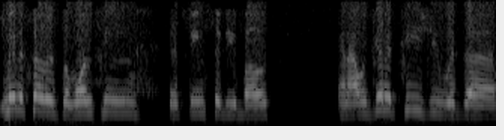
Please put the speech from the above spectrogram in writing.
Minnesota's the one team that seems to do both. And I was going to tease you with the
